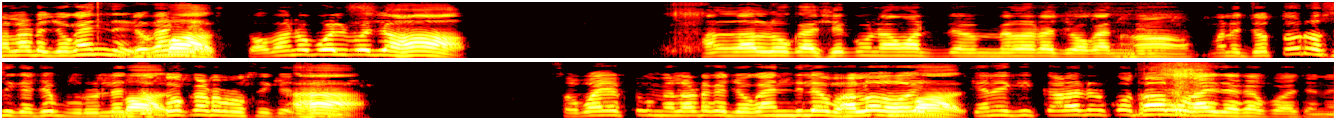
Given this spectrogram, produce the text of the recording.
মেলাটা যোগান দেয় যোগান বাস তবে না বলব যে হ্যাঁ ফানলার লোক আছে কোন আমার মেলাটা জোগান দিবে। হ্যাঁ মানে যত রসিক আছে পুরুলিয়ার বাস। যত কাড়া রসিক আছে হ্যাঁ সবাই একটু মেলাটাকে যোগান দিলে ভালো হয় বাস। কেন কি কাড়াটার কোথাও লড়াই দেখা পাচ্ছে না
